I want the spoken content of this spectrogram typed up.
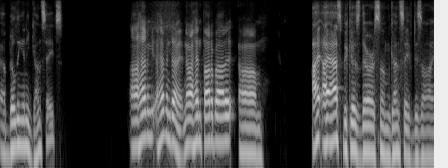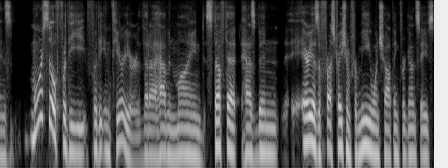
uh, building any gun safes? I haven't, I haven't done it. No, I hadn't thought about it. Um, I, I because there are some gun safe designs more so for the for the interior that I have in mind stuff that has been areas of frustration for me when shopping for gun safes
